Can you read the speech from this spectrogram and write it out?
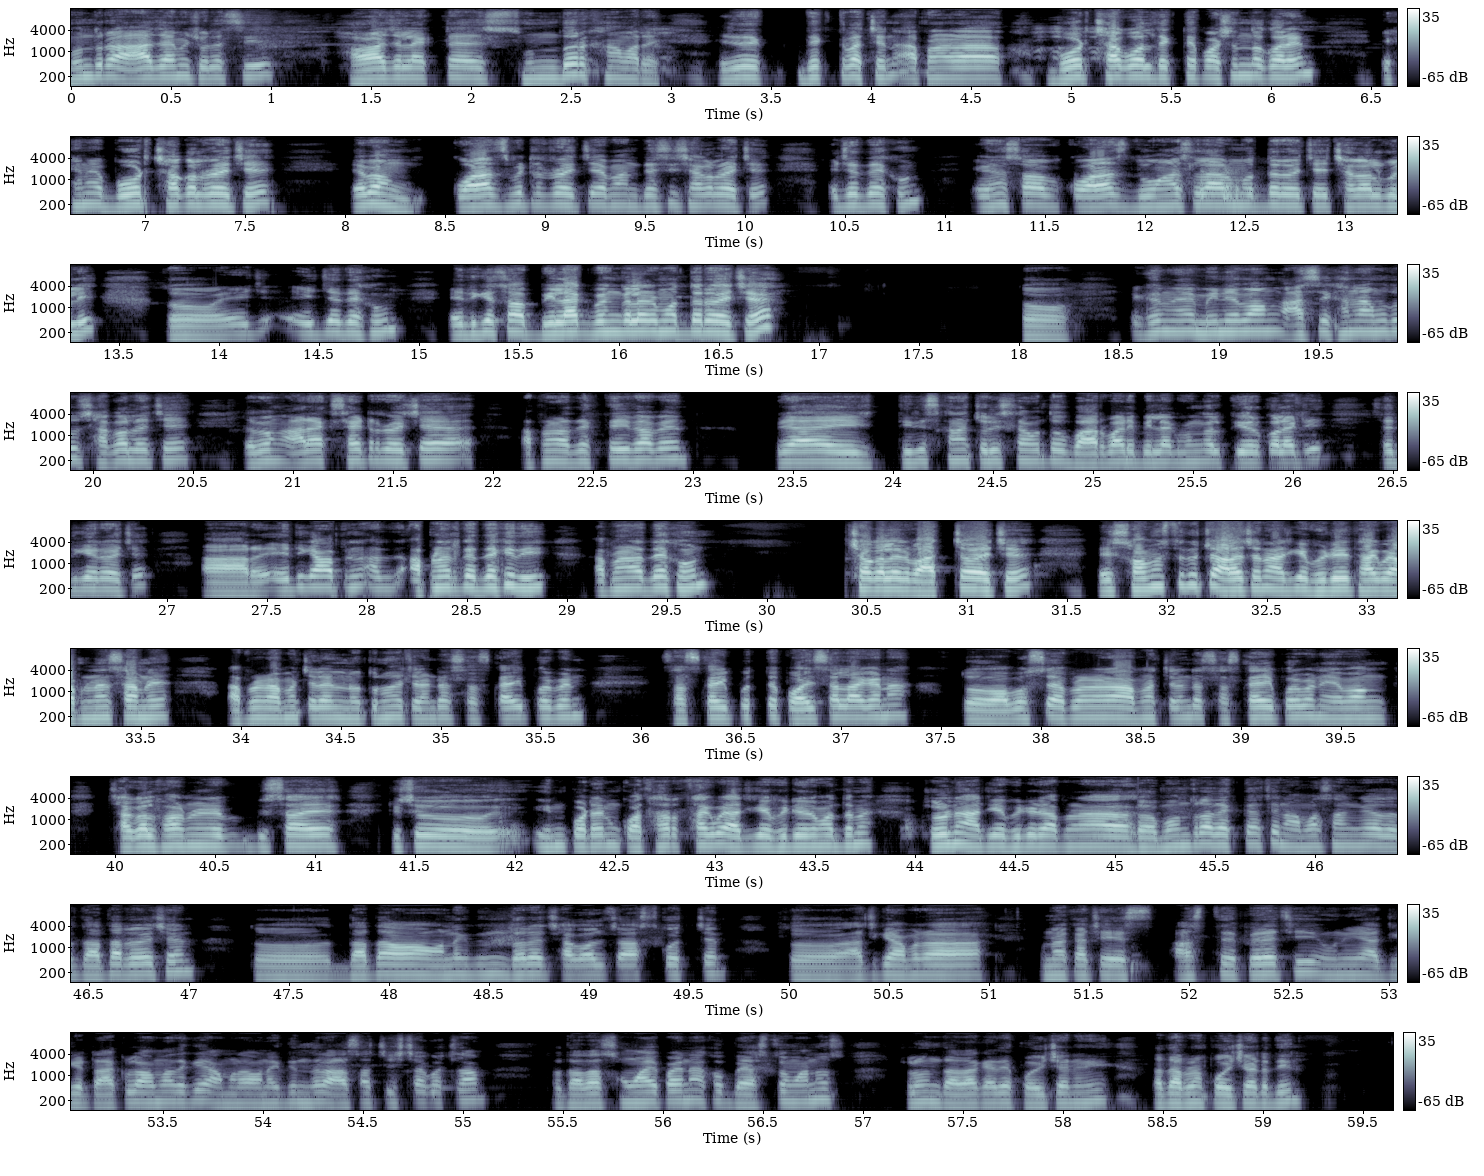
বন্ধুরা, আজ আমি চলেছি হাওড়া জেলা একটা সুন্দর খামারে। এই যে দেখতে পাচ্ছেন, আপনারা বোট ছাগল দেখতে পছন্দ করেন। এখানে বোট ছাগল রয়েছে এবং করাস বিটার রয়েছে এবং দেশি ছাগল রয়েছে। এই যে দেখুন, এখানে সব করাস দোঁয়াশলার মধ্যে রয়েছে এই ছাগলগুলি। তো এই যে এই যে দেখুন, এদিকে সব বিলাক বেঙ্গলের মধ্যে রয়েছে। তো এখানে মিনিমাম আশিখানার মতো ছাগল রয়েছে এবং আর এক সাইডে রয়েছে, আপনারা দেখতেই পাবেন, প্রায় তিরিশ খানা চল্লিশ খানা মতো বারবারই বিলাক বেঙ্গল পিওর কোয়ালিটি সেদিকে রয়েছে। আর এদিকে আপনা- আপনাদেরকে দেখে দিই, আপনারা দেখুন সকালের বাচ্চা হয়েছে। এই সমস্ত কিছু আলোচনা আজকে ভিডিও থাকবে আপনার সামনে। আপনারা আমার চ্যানেল নতুন হয়ে চ্যানেলটা সাবস্ক্রাইব করবেন। সাবস্ক্রাইব করতে পয়সা লাগে না। তো অবশ্যই আপনারা আমার চ্যানেলটা সাবস্ক্রাইব করবেন এবং ছাগল ফার্মের বিষয়ে কিছু ইম্পর্টেন্ট কথা থাকবে আজকে ভিডিওর মাধ্যমে। চলুন আজকে ভিডিওটা আপনারা বন্ধুরা দেখতে পাচ্ছেন, আমার সঙ্গে দাদা রয়েছেন। তো দাদা অনেকদিন ধরে ছাগল চাষ করছেন। তো আজকে আমরা ওনার কাছে আসতে পেরেছি। উনি আজকে ডাকলো আমাদেরকে। আমরা অনেকদিন ধরে আসার চেষ্টা করছিলাম। তো দাদা সময় পায় না, খুব ব্যস্ত মানুষ। চলুন, দাদাকে দিয়ে পরিচয় নিই। দাদা, আপনার পরিচয়টা দিন।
